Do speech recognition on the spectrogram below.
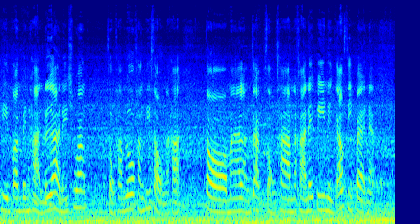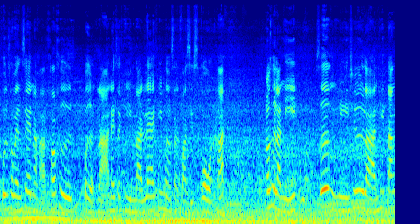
ครีมตอนเป็นทหารเรือในช่วงสงครามโลกครั้งที่ 2 นะคะ ต่อมาหลังจากสงครามนะคะ ในปี 1948 เนี่ย คุณสเวนเซนนะคะ ก็คือเปิดร้านไอศครีมร้านแรกที่เมืองซานฟรานซิสโกนะคะ ก็คือร้านนี้ ซึ่งมีชื่อร้านที่ตั้ง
